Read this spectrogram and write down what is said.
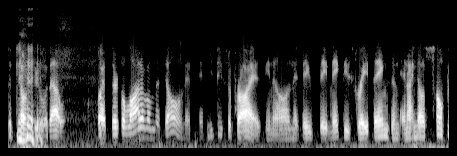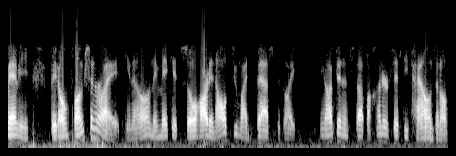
that don't do that. But there's a lot of them that don't, and, and you'd be surprised, you know. And they, they they make these great things, and and I know so many they don't function right, you know, and they make it so hard. And I'll do my best to like, you know, I've been in stuff 150 pounds, and I'll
